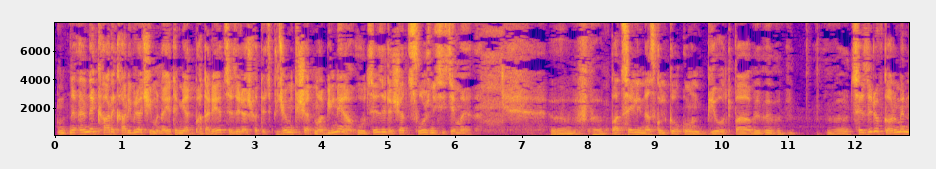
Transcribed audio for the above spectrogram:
նա քարը քարի վրա չի մնա, եթե մի հատ բատարեյա Ցեզար աշխատեց։ Причем ինքը շատ մոբիլն է ու Ցեզարը շատ сложный система է։ по цели, насколько он бьет, по Ցեզերով կարող են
